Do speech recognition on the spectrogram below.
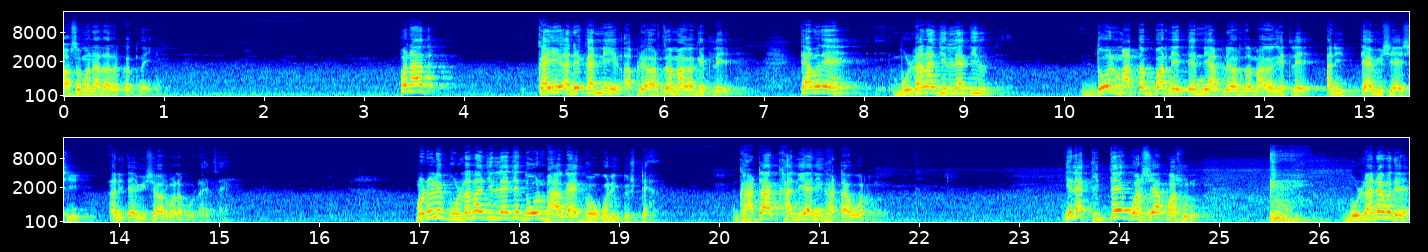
असं म्हणायला हरकत नाही. पण आज काही अनेकांनी आपले अर्ज मागं घेतले. त्यामध्ये बुलढाणा जिल्ह्यातील दोन मातब्बर नेत्यांनी आपले अर्ज मागं घेतले आणि त्या विषयाशी आणि त्या विषयावर मला बोलायचं आहे. मंडळी बुलढाणा जिल्ह्याचे दोन भाग आहेत भौगोलिकदृष्ट्या. घाटाखाली आणि घाटावर गेल्या कित्येक वर्षापासून बुलढाण्यामध्ये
